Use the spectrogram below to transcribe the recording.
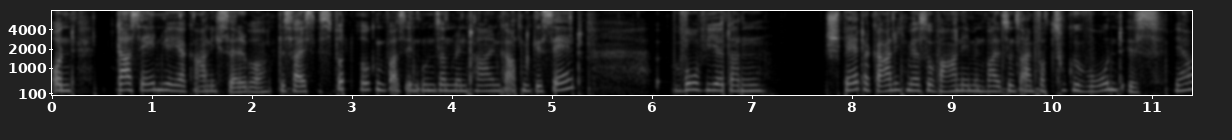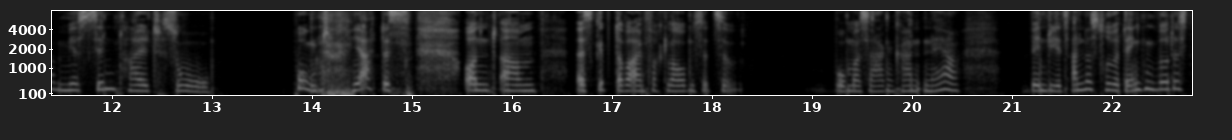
Und da sehen wir ja gar nicht selber. Das heißt, es wird irgendwas in unseren mentalen Garten gesät, wo wir dann später gar nicht mehr so wahrnehmen, weil es uns einfach zu gewohnt ist. Ja, wir sind halt so. Punkt. Ja, das. Und ähm, es gibt aber einfach Glaubenssätze, wo man sagen kann, naja, wenn du jetzt anders drüber denken würdest,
